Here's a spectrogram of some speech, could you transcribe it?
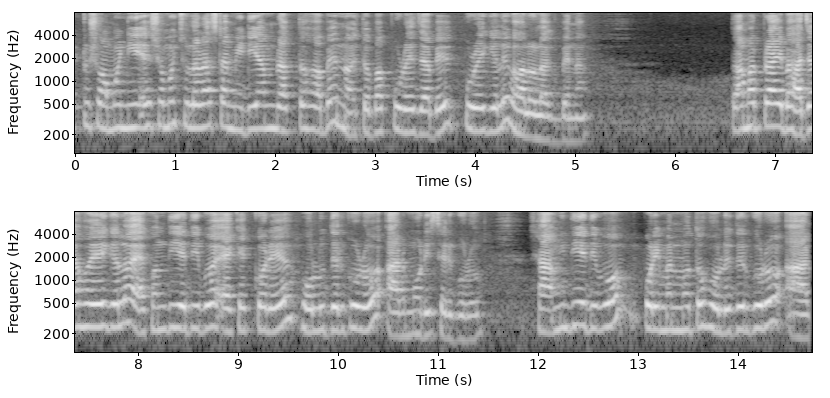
একটু সময় নিয়ে, এ সময় চুলা রাসটা মিডিয়াম রাখতে হবে, নয়তো বা পুড়ে যাবে, পুড়ে গেলে ভালো লাগবে না। তো আমার প্রায় ভাজা হয়ে গেল, এখন দিয়ে দিব এক এক করে হলুদের গুঁড়ো আর মরিচের গুঁড়ো। আমি দিয়ে দিব পরিমাণ মতো হলুদের গুঁড়ো আর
